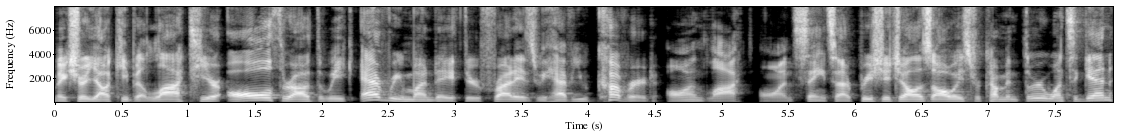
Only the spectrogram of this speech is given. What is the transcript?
Make sure y'all keep it locked here all throughout the week, every Monday through Friday, as we have you covered on Locked On Saints. I appreciate y'all as always for coming through. Once again,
